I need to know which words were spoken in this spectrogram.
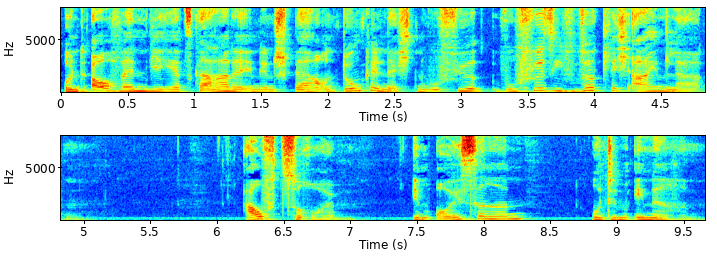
Und auch wenn wir jetzt gerade in den Sperr- und Dunkelnächten, wofür, wofür sie wirklich einladen, aufzuräumen, im Äußeren und im Inneren.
